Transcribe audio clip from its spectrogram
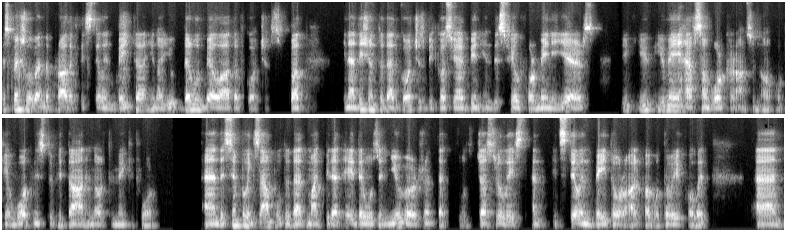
especially when the product is still in beta, you know, you there would be a lot of gotchas. But in addition to that gotchas, because you have been in this field for many years, you, you, you may have some workarounds, you know, okay, what needs to be done in order to make it work. And a simple example to that might be that, hey, there was a new version that was just released and it's still in beta or alpha, whatever you call it. And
